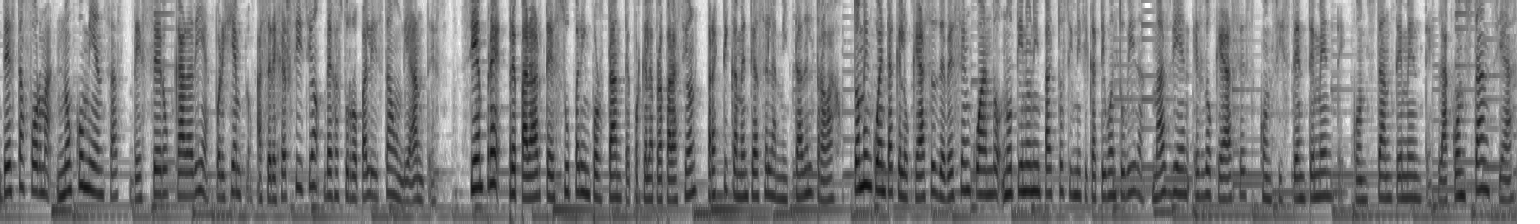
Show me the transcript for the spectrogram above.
De esta forma no comienzas de cero cada día. Por ejemplo, hacer ejercicio, dejas tu ropa lista un día antes. Siempre prepararte es súper importante porque la preparación prácticamente hace la mitad del trabajo. Toma en cuenta que lo que haces de vez en cuando no tiene un impacto significativo en tu vida, más bien es lo que haces consistentemente, constantemente. La constancia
